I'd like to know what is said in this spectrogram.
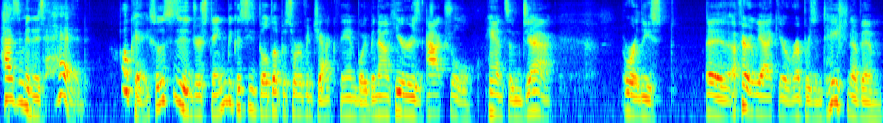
has him in his head. Okay, so this is interesting because he's built up as sort of a Jack fanboy, but now here is actual handsome Jack, or at least a, a fairly accurate representation of him,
